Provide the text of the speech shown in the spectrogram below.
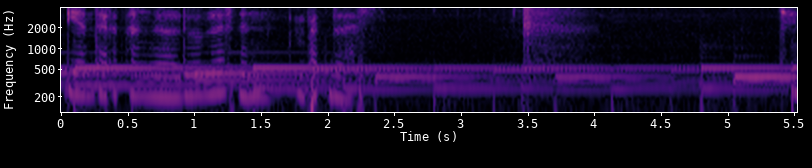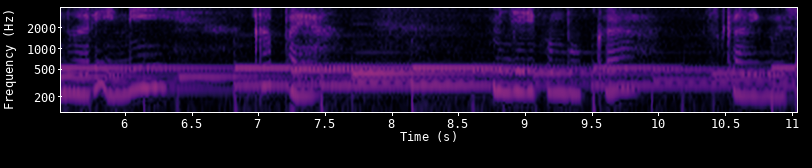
di antara tanggal 12 dan 14. Januari ini apa ya? Menjadi pembuka sekaligus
